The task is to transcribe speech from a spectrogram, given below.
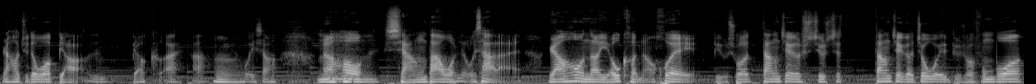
然后觉得我比较嗯比较可爱啊，嗯。微笑，然后嗯。想把我留下来，然后呢，有可能会比如说当这个就是当这个周围比如说风波。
